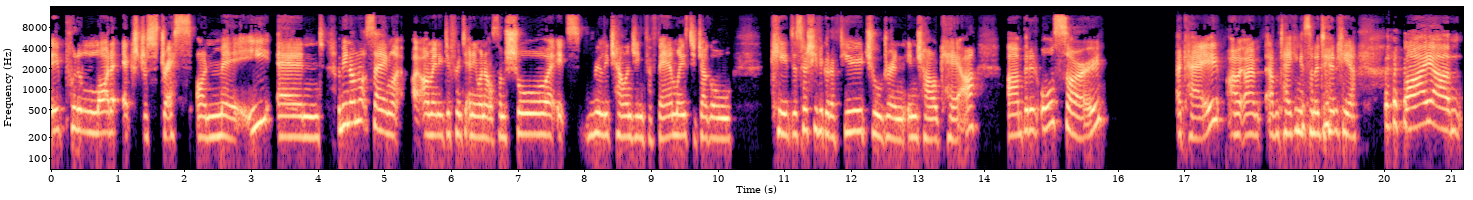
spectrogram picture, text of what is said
it put a lot of extra stress on me. And I mean I'm not saying like I'm any different to anyone else. I'm sure it's really challenging for families to juggle kids especially if you've got a few children in childcare. Um, but it also okay, I, am I'm, I'm taking us on a tangent here. I um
